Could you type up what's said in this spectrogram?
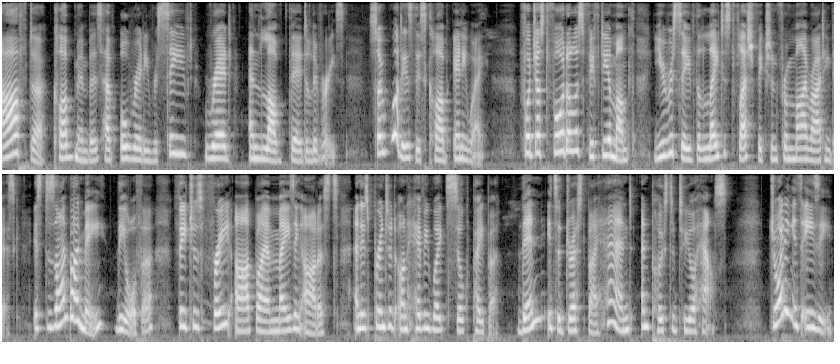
after club members have already received, read, and loved their deliveries. So, what is this club anyway? For just $4.50 a month, you receive the latest flash fiction from my writing desk. It's designed by me, the author, features free art by amazing artists, and is printed on heavyweight silk paper. Then it's addressed by hand and posted to your house. Joining is easy.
